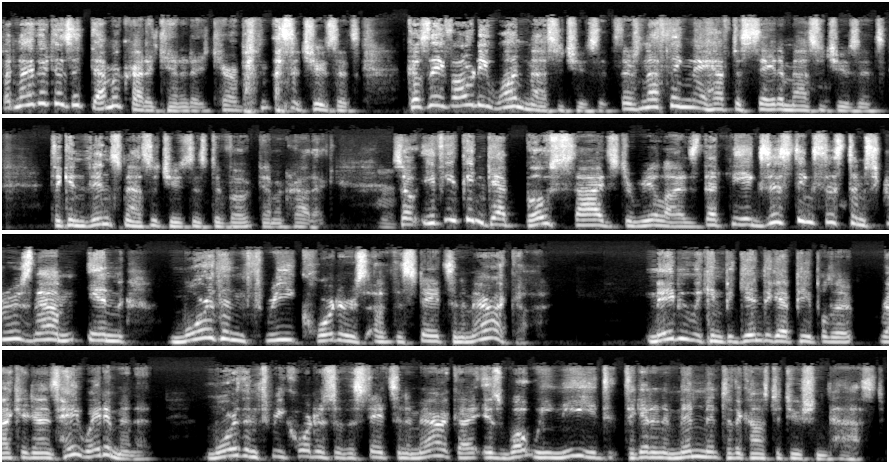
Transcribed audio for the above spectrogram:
But neither does a Democratic candidate care about Massachusetts because they've already won Massachusetts. There's nothing they have to say to Massachusetts to convince Massachusetts to vote Democratic. Hmm. So if you can get both sides to realize that the existing system screws them in more than three quarters of the states in America, maybe we can begin to get people to recognize hey, wait a minute. More than three quarters of the states in America is what we need to get an amendment to the Constitution passed.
